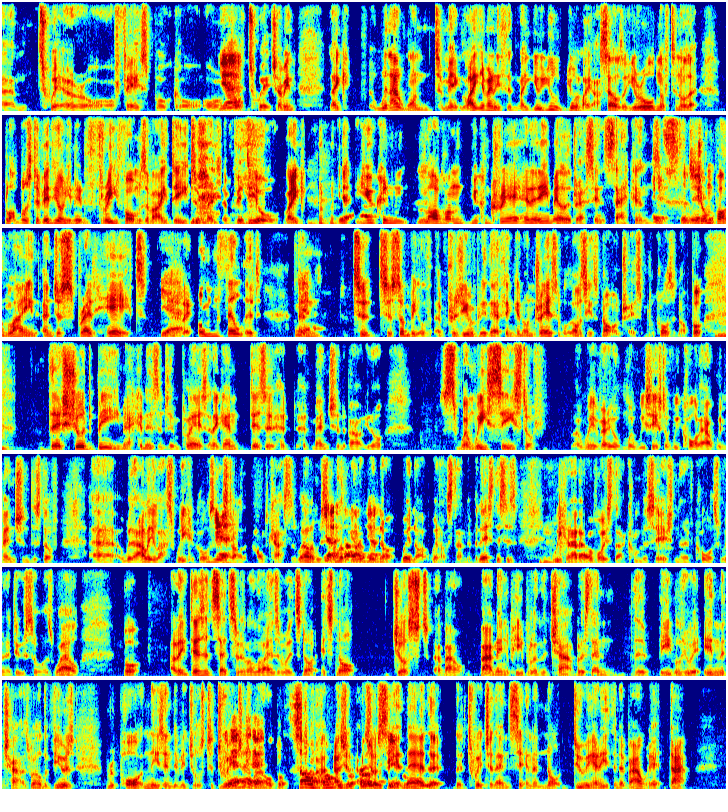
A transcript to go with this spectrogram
um, Twitter or, or Facebook or, or, Yeah. or Twitch. I mean, like without wanting to make light of anything, like you you you're like ourselves, like you're old enough to know that Blockbuster Video, you needed three forms of ID to rent a video. Like, yeah, you can log on, you can create an email address in seconds jump online and just spread hate, Yeah. like unfiltered. Yeah. And to to some people, uh, presumably they're thinking untraceable. Obviously, it's not untraceable. Of course, it's not. But Hmm. there should be mechanisms in place. And again, Dizzy had had mentioned about you know when we see stuff. And We're very open. When we see stuff, we call it out. We mentioned the stuff uh, with Ali last week, of course, at the start of the podcast as well. And we yeah, said, look, you know, yeah. we're not, we're not, we're not standing for this. This is Hmm. we can add our voice to that conversation, and of course, we're going to do so as well. But I think Des had said something along the lines of it's not it's not just about banning people in the chat, but it's then the people who are in the chat as well, the viewers reporting these individuals to Twitch as well. But So as you're, uncomfortable as you're other saying people. there, that that Twitch are then sitting and not doing anything about it, that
